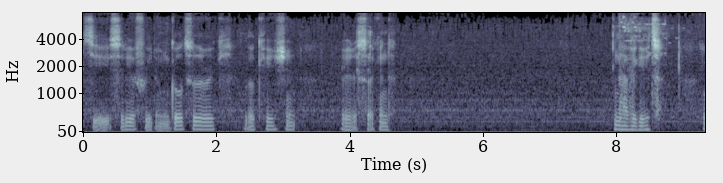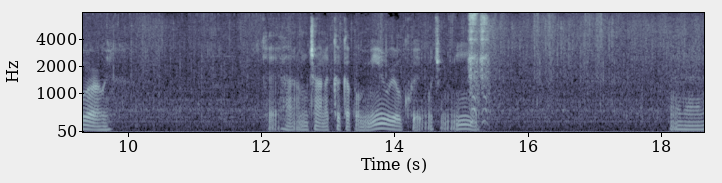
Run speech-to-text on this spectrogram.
see, City of Freedom. Go to the location. Wait a second. Navigate. Where are we? Okay, I'm trying to cook up a meal real quick. What you mean?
